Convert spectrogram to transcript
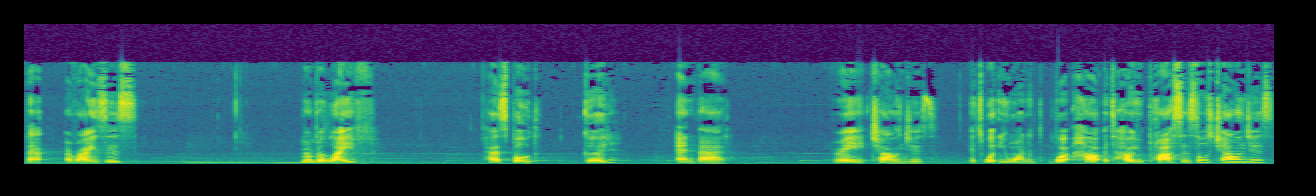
that arises. Remember life has both good and bad. Right? Challenges. It's what you want to what how it's how you process those challenges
